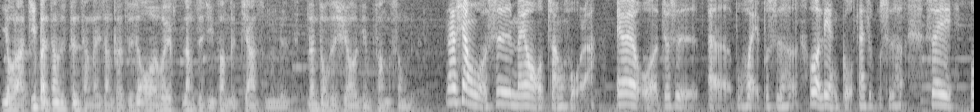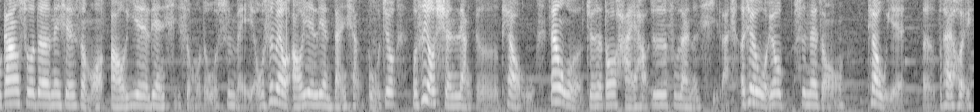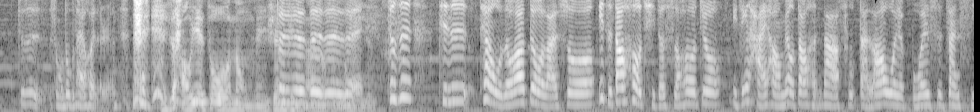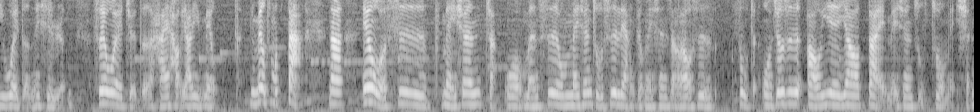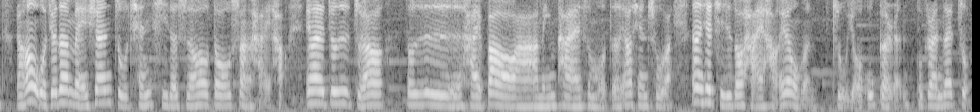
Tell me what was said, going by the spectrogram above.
有啦，基本上是正常来上课，只是偶尔会让自己放个假什么的。人总是需要一点放松的。那像我是没有转火啦，因为我就是呃不会不适合。我有练过，但是不适合。所以我刚刚说的那些什么熬夜练习什么的，我是没有，我是没有熬夜练单项过。就我是有选两个跳舞，但我觉得都还好，就是负担得起来。而且我又是那种跳舞也呃不太会。就是什么都不太会的人，对。你是 熬夜做那种美宣品啊？对对对对对，就是其实跳舞的话，对我来说，一直到后期的时候就已经还好，没有到很大的负担。然后我也不会是占 C 位的那些人，所以我也觉得还好，压力没有你没有这么大。那因为我是美宣长，我们是我们美宣组是两个美宣长，然后我是。副的，我就是熬夜要带美宣组做美宣，然后我觉得美宣组前期的时候都算还好，因为就是主要都是海报啊、名牌什么的要先出来，那些其实都还好，因为我们组有五个人，五个人在做。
